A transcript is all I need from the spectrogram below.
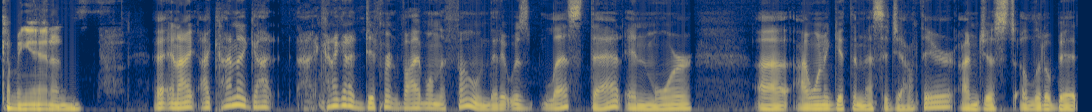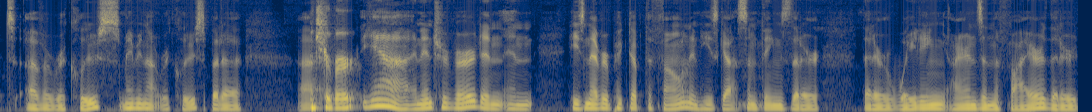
coming in and and I, I kind of got I kind of got a different vibe on the phone that it was less that and more uh, I want to get the message out there. I'm just a little bit of a recluse, maybe not recluse, but a uh, introvert. Yeah, an introvert, and and he's never picked up the phone, and he's got some things that are that are waiting, irons in the fire, that are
